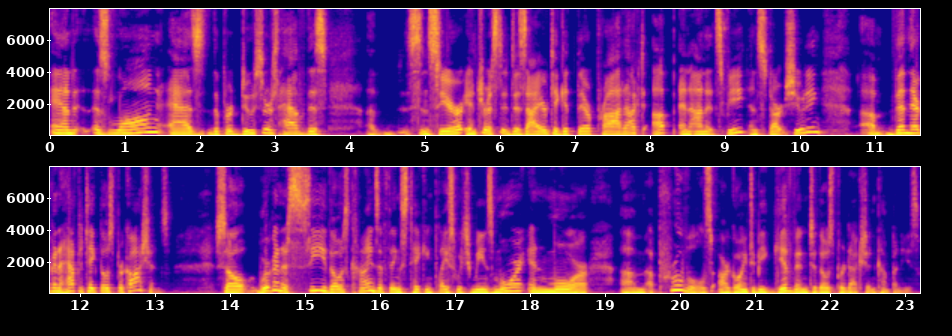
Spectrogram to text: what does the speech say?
And as long as the producers have this a sincere interest and desire to get their product up and on its feet and start shooting, um, then they're going to have to take those precautions. So we're going to see those kinds of things taking place, which means more and more um, approvals are going to be given to those production companies.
